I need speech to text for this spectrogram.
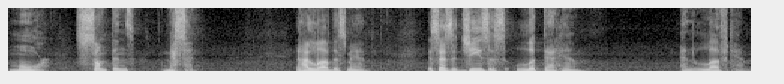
more. Something's missing. And I love this man. It says that Jesus looked at him and loved him.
